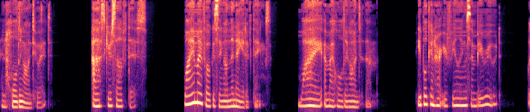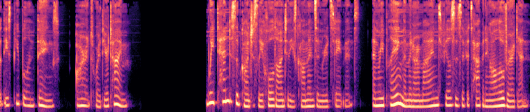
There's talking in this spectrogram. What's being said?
and holding on to it. Ask yourself this, why am I focusing on the negative things? Why am I holding on to them? People can hurt your feelings and be rude but these people and things aren't worth your time. We tend to subconsciously hold on to these comments and rude statements, and replaying them in our minds feels as if it's happening all over again.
